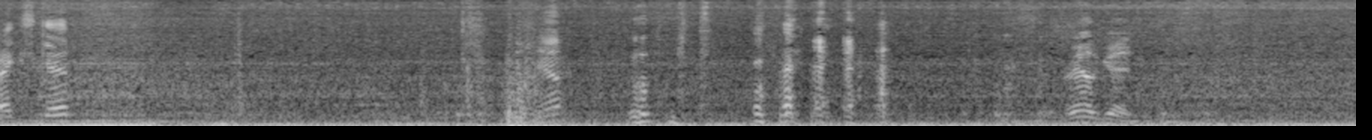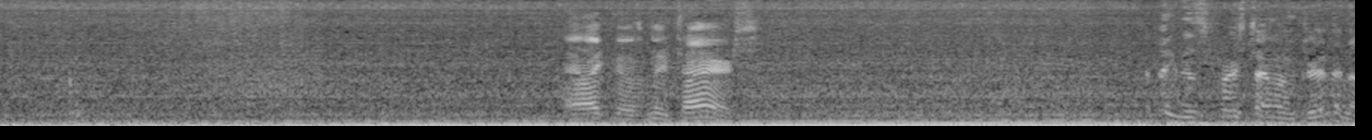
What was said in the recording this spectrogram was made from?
brakes good? Yep. Real good. I like those new tires. I think this is the first time I've driven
